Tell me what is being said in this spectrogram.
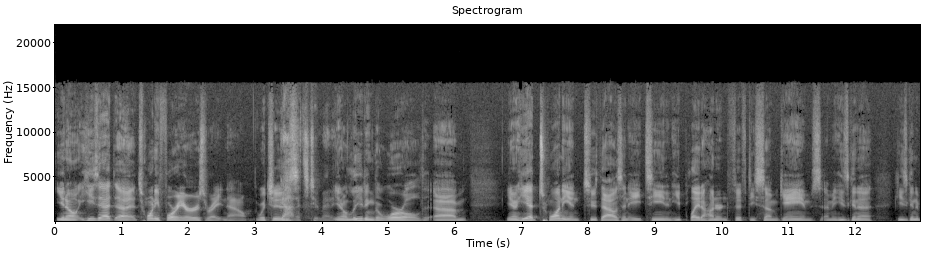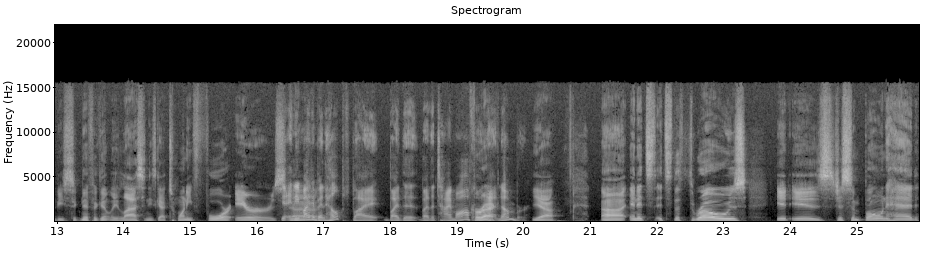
you know, he's at uh, 24 errors right now, which is God, it's too many. You know, leading the world. Um, you know, he had 20 in 2018, and he played 150 some games. I mean, he's gonna he's gonna be significantly less, and he's got 24 errors. Yeah, and he might uh, have been helped by by the by the time off Correct. on that number. Yeah, uh, and it's it's the throws. It is just some bonehead.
